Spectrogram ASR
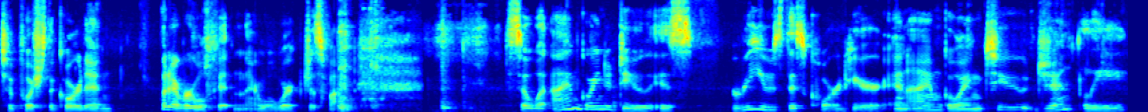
to push the cord in. Whatever will fit in there will work just fine. So what I'm going to do is reuse this cord here and I'm going to gently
